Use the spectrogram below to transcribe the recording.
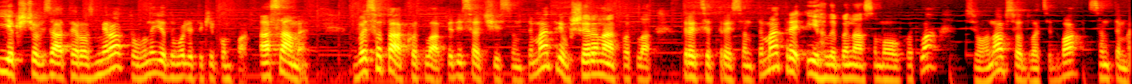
І якщо взяти розміра, то вони є доволі таки компактні. А саме висота котла 56 см, ширина котла 33 см і глибина самого котла всього-навсього 22 см.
